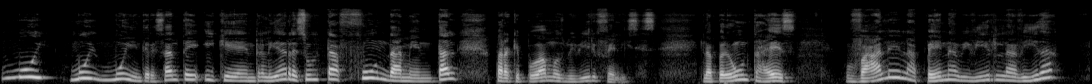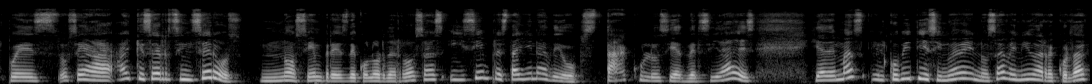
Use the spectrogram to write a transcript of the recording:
muy, muy, muy interesante y que en realidad resulta fundamental para que podamos vivir felices. La pregunta es, ¿vale la pena vivir la vida? Pues, o sea, hay que ser sinceros, no siempre es de color de rosas y siempre está llena de obstáculos y adversidades. Y además el COVID-19 nos ha venido a recordar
